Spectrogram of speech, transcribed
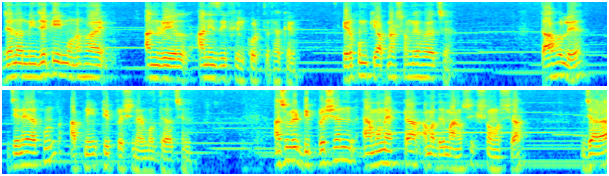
যেন নিজেকেই মনে হয় আনরিয়েল আনইজি ফিল করতে থাকেন। এরকম কি আপনার সঙ্গে হয়েছে? তাহলে জেনে রাখুন আপনি ডিপ্রেশনের মধ্যে আছেন। আসলে ডিপ্রেশন এমন একটা আমাদের মানসিক সমস্যা যারা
